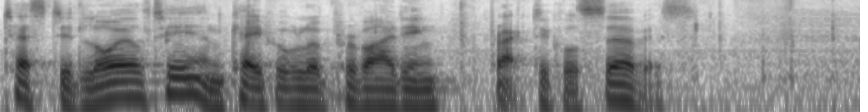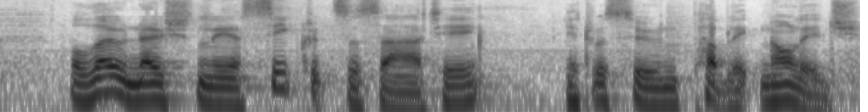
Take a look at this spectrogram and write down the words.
tested loyalty and capable of providing practical service. Although notionally a secret society, it was soon public knowledge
